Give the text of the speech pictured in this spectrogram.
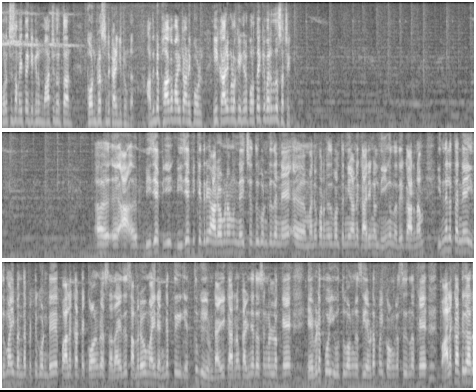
കുറച്ച് സമയത്തേക്കെങ്കിലും മാറ്റി നിർത്താൻ കോൺഗ്രസിന് കഴിഞ്ഞിട്ടുണ്ട്. അതിന്റെ ഭാഗമായിട്ടാണ് ഇപ്പോൾ ഈ കാര്യങ്ങളൊക്കെ ഇങ്ങനെ പുറത്തേക്ക് വരുന്നത് Sachin. B J P B J പിക്കെതിരെ ആരോപണം ഉന്നയിച്ചത് കൊണ്ട് തന്നെ മനു പറഞ്ഞതുപോലെ തന്നെയാണ് കാര്യങ്ങൾ നീങ്ങുന്നത്. കാരണം ഇന്നലെ തന്നെ ഇതുമായി ബന്ധപ്പെട്ടുകൊണ്ട് പാലക്കാട്ടെ കോൺഗ്രസ് അതായത് സമരവുമായി രംഗത്ത് എത്തുകയുണ്ടായി. കാരണം കഴിഞ്ഞ ദിവസങ്ങളിലൊക്കെ എവിടെ പോയി യൂത്ത് കോൺഗ്രസ് എവിടെ പോയി കോൺഗ്രസ് എന്നൊക്കെ പാലക്കാട്ടുകാർ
